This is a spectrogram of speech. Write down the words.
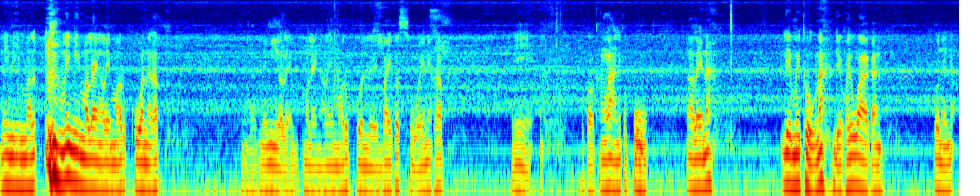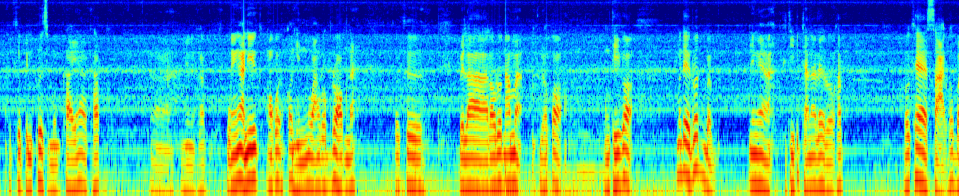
ไม่มีมาไม่มีแมลงอะไรมารบกวนนะครับ นะครับไม่มีอะไรแมลงอะไรมารบกวนเลยใบก็สวยนะครับนี่แล้วก็ข้างล่างนี่ก็ปลูกอะไรนะ เรียกไม่ถูกนะ เดี๋ยวค่อยว่ากันตัวนั้นนะคือเป็นพืชสมุนไพรนะครับอ่านี่นะครับปลูกง่ายๆนี้เอาก้อนหินวางรอบๆนะ ก็คือเวลาเรารดน้ำอะแล้วก็บางทีก็ไม่ได้รดแบบยังไงอะพิธีพิถันอะไรหรอกครับก็แค่สาดเข้าไป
